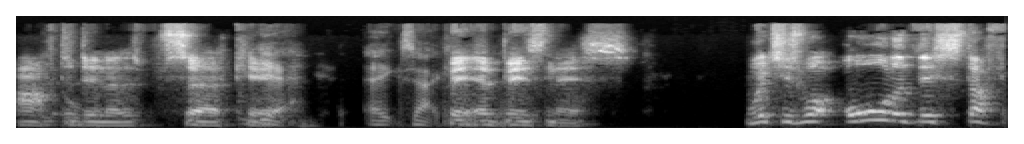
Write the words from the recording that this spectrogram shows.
after dinner circuit Yeah, exactly. bit of business, which is what all of this stuff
